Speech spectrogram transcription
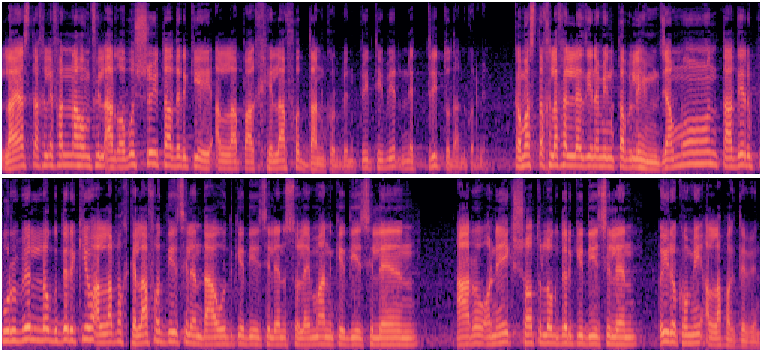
লায়াস তাখলেফান্নাহম হমফিল আর অবশ্যই তাদেরকে আল্লাহ পাক খেলাফত দান করবেন, পৃথিবীর নেতৃত্ব দান করবেন। কামাস্তাখলাফাল্লাদিন কাবলিহিম যেমন তাদের পূর্বের লোকদেরকেও আল্লাহ পাক খেলাফত দিয়েছিলেন, দাউদকে দিয়েছিলেন, সুলাইমানকে দিয়েছিলেন আরও অনেক সৎ লোকদেরকে দিয়েছিলেন। ওই রকমই আল্লাহ পাক দেবেন।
